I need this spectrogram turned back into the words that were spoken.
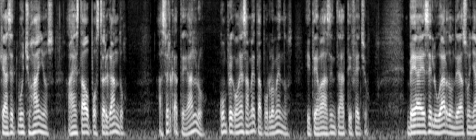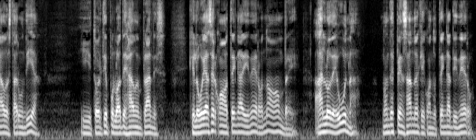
que hace muchos años has estado postergando, acércate, hazlo, cumple con esa meta por lo menos y te vas a sentir satisfecho. Ve a ese lugar donde has soñado estar un día y todo el tiempo lo has dejado en planes. Que lo voy a hacer cuando tenga dinero. No, hombre, hazlo de una. No andes pensando en que cuando tengas dinero,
